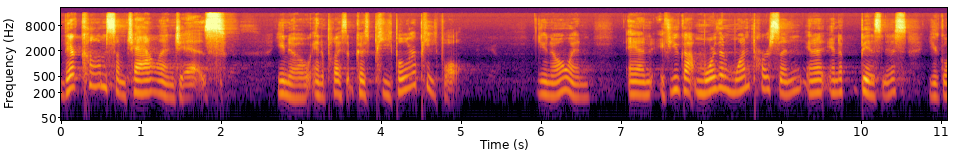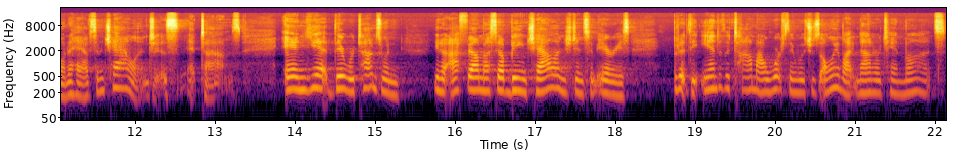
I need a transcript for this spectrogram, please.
There come some challenges you know in a place because people are people you know and and if you got more than one person in a, in a business you're going to have some challenges at times. And yet there were times when you know i found myself being challenged in some areas but at the end of the time I worked for them, which was only like nine or 10 months,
